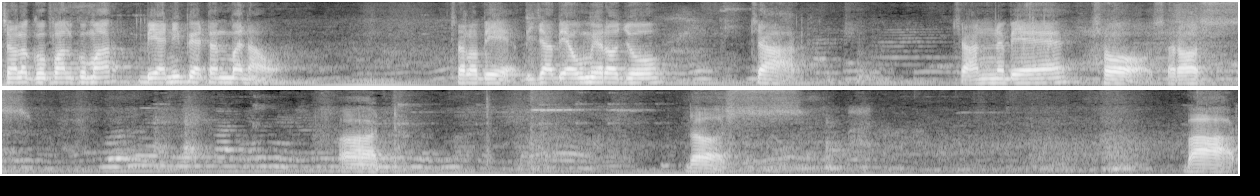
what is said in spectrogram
ચલો ગોપાલ કુમાર બે ની પેટર્ન બનાવો. ચલો બે બીજા બે ઉમેરો જો. ચાર. ચાર ને બે છ. સરસ. આઠ. દસ. બાર.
